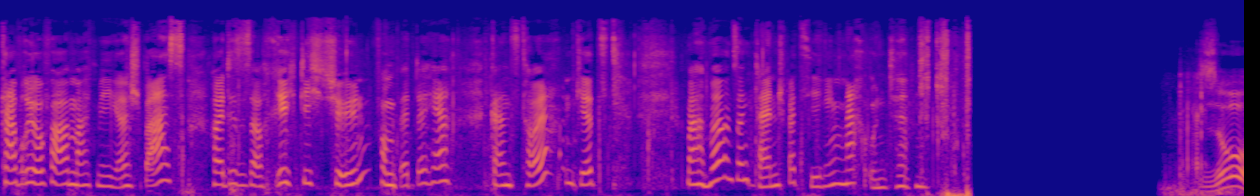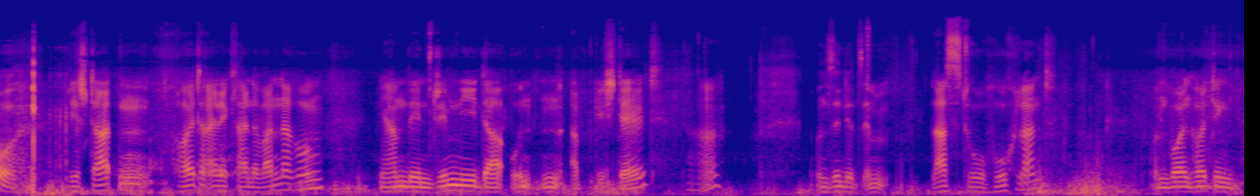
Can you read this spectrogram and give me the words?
Cabrio fahren macht mega Spaß. Heute ist es auch richtig schön vom Wetter her. Ganz toll. Und jetzt machen wir unseren kleinen Spaziergang nach unten. So, wir starten heute eine kleine Wanderung. Wir haben den Jimny da unten abgestellt da, und sind jetzt im Lasto Hochland und wollen heute den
